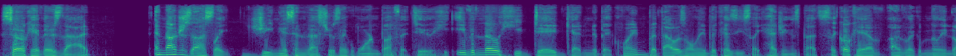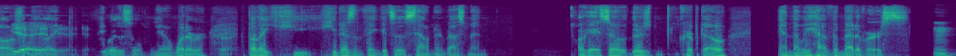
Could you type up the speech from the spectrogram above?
so okay, there's that, and not just us, like genius investors like Warren Buffett too. He, even though he did get into Bitcoin, but that was only because he's like hedging his bets. Like, okay, I've, I have like a million dollars. yeah, yeah, like yeah, yeah. see where this will, you know, whatever. Right. But like he he doesn't think it's a sound investment. Okay, so there's crypto, and then we have the metaverse, Mm.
